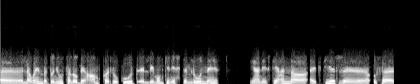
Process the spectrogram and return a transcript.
آه لوين بدهم يوصلوا بعمق الركود اللي ممكن يحتملوه الناس. يعني في عنا كتير أسر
